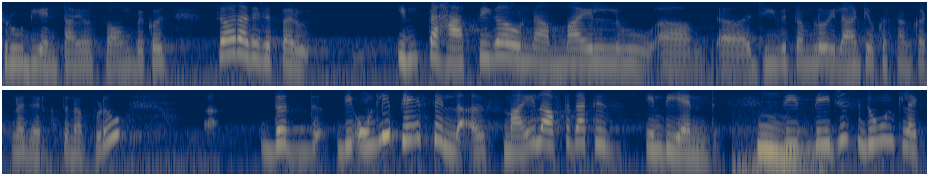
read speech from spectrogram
త్రూ ది ఎంటైర్ సాంగ్ బికాస్ సార్ అదే చెప్పారు ఇంత హ్యాపీగా ఉన్న అమ్మాయిలు ఆ, ఆ, జీవితంలో ఇలాంటి ఒక సంఘటన జరుగుతున్నప్పుడు the, the the only place they la- smile after that is in the end they, they just don't like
